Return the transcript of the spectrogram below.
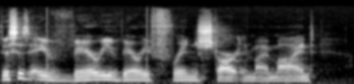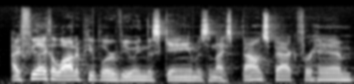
This is a very, very fringe start in my mind. I feel like a lot of people are viewing this game as a nice bounce back for him.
